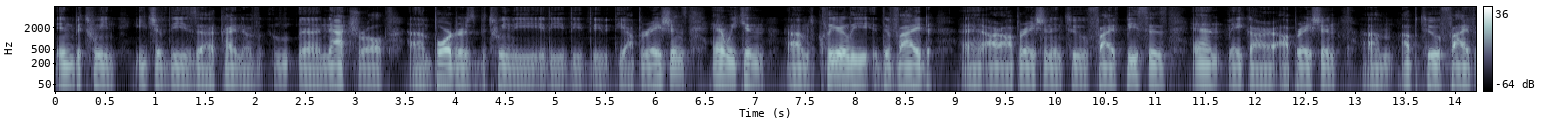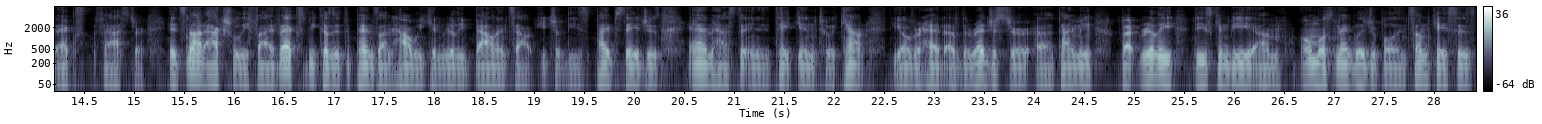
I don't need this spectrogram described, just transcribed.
in between each of these uh, kind of uh, natural uh, borders between the, the, the the, the, operations, and we can um, clearly divide uh, our operation into five pieces and make our operation um, up to 5x faster. It's not actually 5x because it depends on how we can really balance out each of these pipe stages and has to in take into account the overhead of the register uh, timing. But really, these can be um, almost negligible in some cases,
